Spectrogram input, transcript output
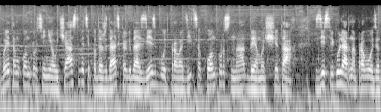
в этом конкурсе не участвовать и подождать, когда здесь будет проводиться конкурс на демо-счетах. Здесь регулярно проводят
